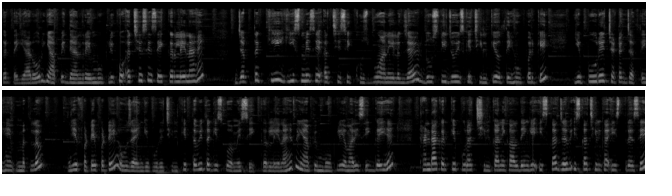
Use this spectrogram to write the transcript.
कर तैयार हो और यहाँ पे ध्यान रहे, मूंगफली को अच्छे से सेक कर लेना है। जब तक कि इसमें से अच्छी सी खुशबू आने लग जाए और दूसरी जो इसके छिलके होते हैं ऊपर के, ये पूरे चटक जाते हैं मतलब ये फटे फटे हो जाएँगे पूरे छिलके तभी तक इसको हमें सेक कर लेना है। तो यहाँ पे मूंगफली हमारी सीख गई है। ठंडा करके पूरा छिलका निकाल देंगे इसका। जब इसका छिलका इस तरह से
